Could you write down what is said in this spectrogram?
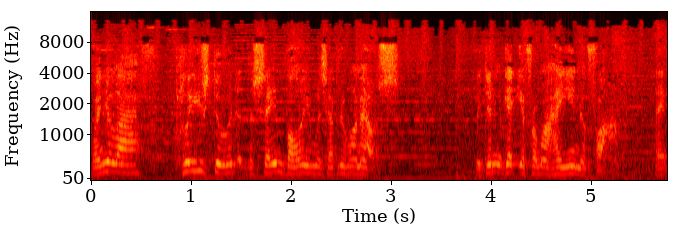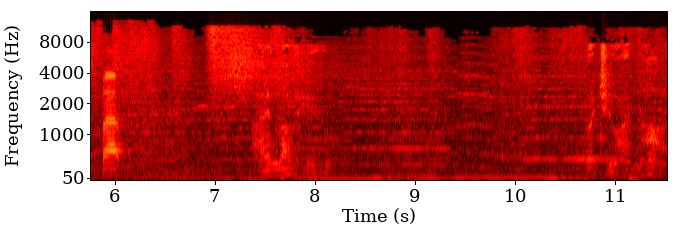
when you laugh, please do it at the same volume as everyone else. We didn't get you from a hyena farm. Thanks, Bob. I love you. But you are not.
